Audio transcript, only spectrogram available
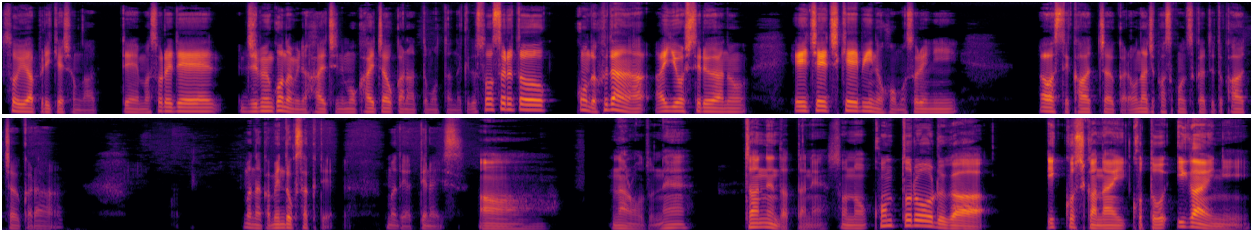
そういうアプリケーションがあって、まあ、それで自分好みの配置にもう変えちゃおうかなと思ったんだけど、そうすると、今度普段愛用してるあの、HHKB の方もそれに合わせて変わっちゃうから、同じパソコン使ってると変わっちゃうから、まあなんかめんどくさくて、まだやってないです。ああ、なるほどね。残念だったね。そのコントロールが一個しかないこと以外に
